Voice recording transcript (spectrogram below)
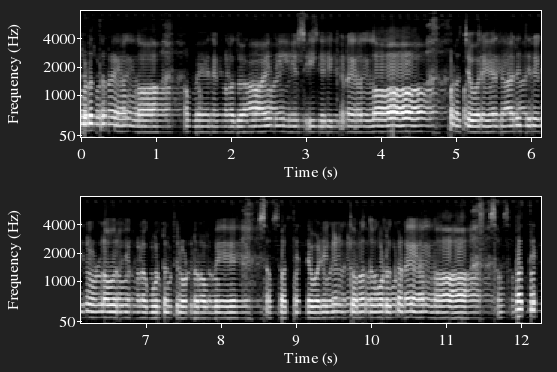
രക്ഷപ്പെടുത്തണേ അല്ല അമ്മേ ഞങ്ങളെ ദുആയി നീ സ്വീകരിക്കണേ അല്ല പഠിച്ചവനെ ദാരിദ്ര്യങ്ങളുള്ളവർ ഞങ്ങളുടെ കൂട്ടത്തിലുണ്ട് റബ്ബേ. സമ്പത്തിന്റെ വഴികൾ തുറന്നു കൊടുക്കണേ അല്ല സമ്പത്തിന്റെ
